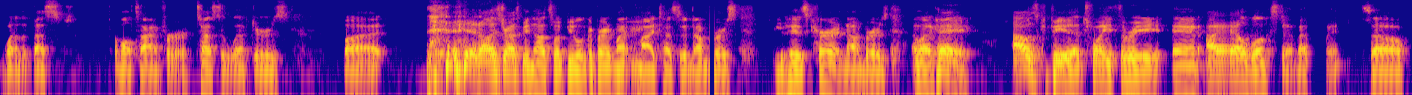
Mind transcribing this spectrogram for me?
one of the best of all time for tested lifters, but it always drives me nuts when people compare my, my tested numbers to his current numbers. I'm like, hey, I was competing at 23 and I outlooked him at that point. So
